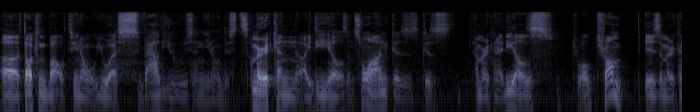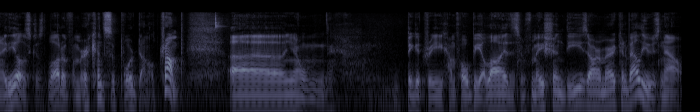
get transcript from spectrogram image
uh, talking about, you know, U.S. values and you know this American ideals and so on, because American ideals, well, Trump is American ideals because a lot of Americans support Donald Trump. Uh, you know, bigotry, homophobia, lies, disinformation, these are American values now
